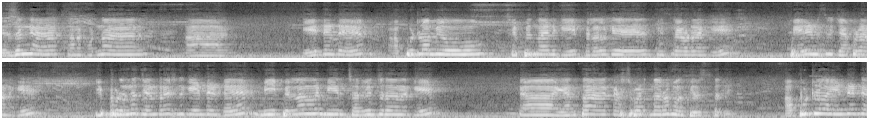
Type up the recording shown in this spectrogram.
నిజంగా తనకున్న ఏంటంటే అప్పట్లో మేము చెప్పిన దానికి పిల్లలకి తీసుకురావడానికి పేరెంట్స్కి చెప్పడానికి ఇప్పుడున్న జనరేషన్కి ఏంటంటే మీ పిల్లల్ని మీరు చదివించడానికి ఎంత కష్టపడుతున్నారో మాకు తెలుస్తుంది. అప్పట్లో ఏంటంటే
